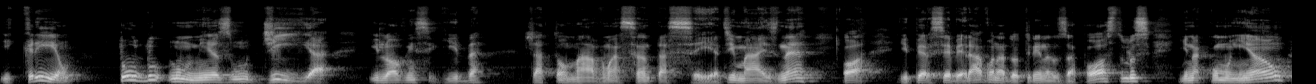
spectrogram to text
e criam tudo no mesmo dia. E logo em seguida já tomavam a santa ceia. Demais, né? Ó, e perseveravam na doutrina dos apóstolos e na comunhão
